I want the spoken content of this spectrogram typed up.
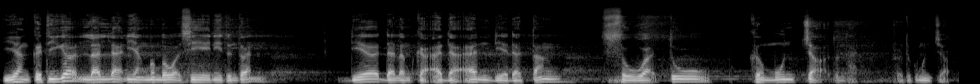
Yang ketiga, lalat yang membawa sihir ini tuan-tuan, dia dalam keadaan dia datang sewaktu kemuncak tuan-tuan. Sewaktu kemuncak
